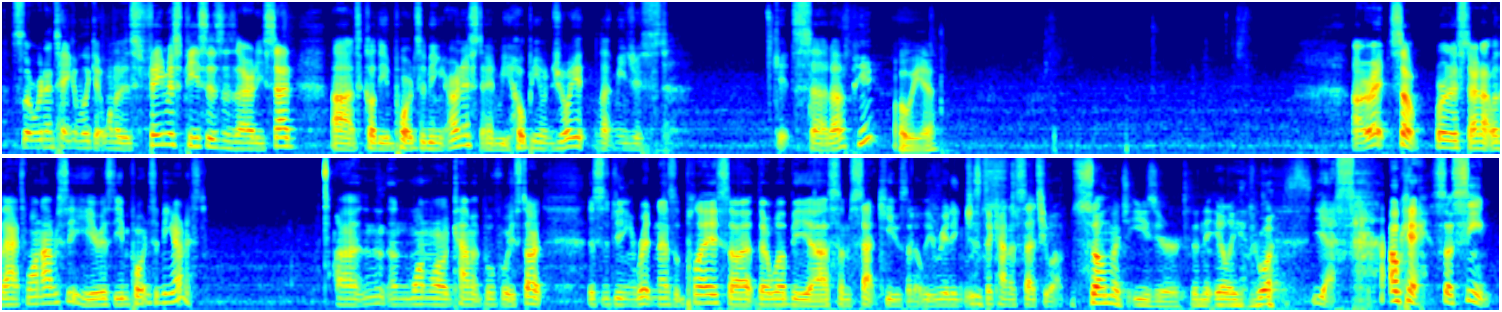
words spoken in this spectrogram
So we're gonna take a look at one of his famous pieces, as I already said. Uh, it's called "The Importance of Being Earnest," and we hope you enjoy it. Let me just get set up here. Oh yeah. All right, so we're going to start out with Act 1. Obviously, here is the importance of being earnest. Uh, and, one more comment before we start. This is being written as a play, so uh, there will be uh, some set cues that I'll be reading just to kind of set you up. So much easier than the Iliad was. Yes. Okay, so scene.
